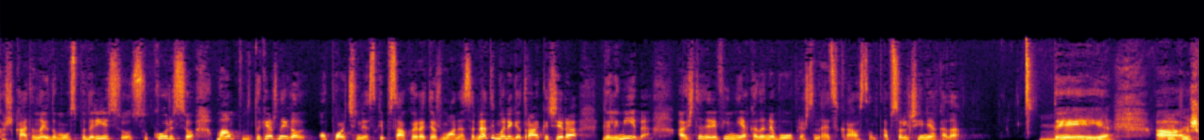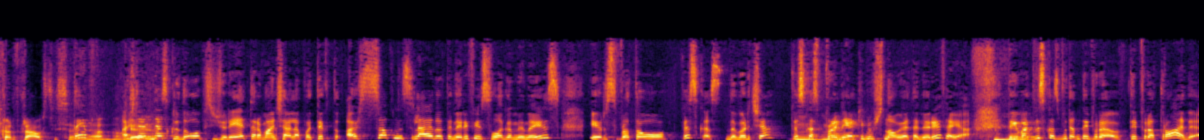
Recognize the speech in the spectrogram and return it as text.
kažką ten įdomaus padarysiu, sukursiu. Man nu, tokie, žinai, gal opportunės, kaip sako, yra tie žmonės, ar ne? Tai man irgi atrodo, kad čia yra galimybė. Aš ten Rifį niekada nebuvau prieš ten atsikraustant, absoliučiai niekada. Mm. Tai, uh, tai iškart kraustysi. Taip, ne? okay. aš net neskridau apsižiūrėti, ar man čia patiktų. Aš tiesiog nusileidau Tenerifei su lagaminais ir supratau, viskas, dabar čia, viskas, mm -hmm. pradėkime iš naujo Tenerifeje. Mm -hmm. Tai va, viskas būtent taip ir, taip ir atrodė.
